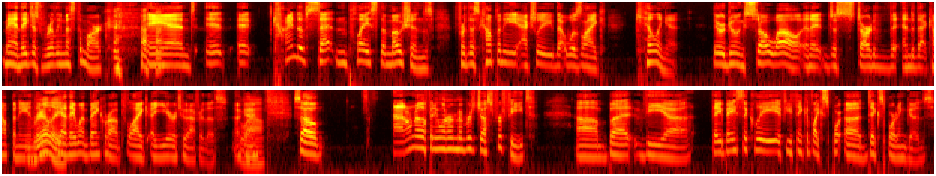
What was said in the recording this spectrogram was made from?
man they just really missed the mark and it it kind of set in place the motions for this company actually that was like killing it they were doing so well and it just started the end of that company and they- Really? yeah they went bankrupt like a year or two after this okay Wow. so i don't know if anyone remembers just for feet um, but the uh, they basically if you think of like sport uh, dick sporting goods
